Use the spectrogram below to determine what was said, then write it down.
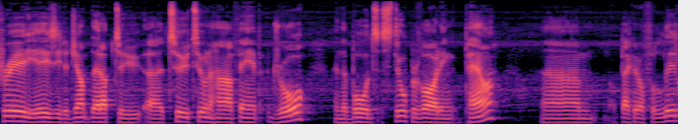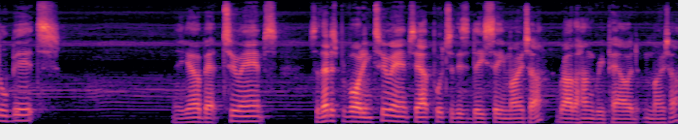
pretty easy to jump that up to uh, two, two and a half amp draw and the board's still providing power. Um, I'll back it off a little bit. There you go, about two amps. So that is providing 2 amps output to this DC motor, rather hungry powered motor,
